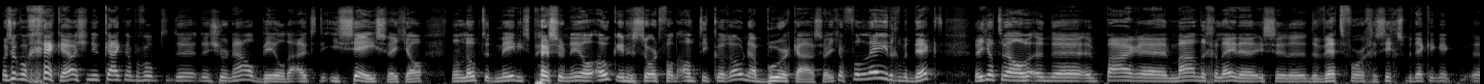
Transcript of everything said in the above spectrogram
het is ook wel gek, hè? Als je nu kijkt naar bijvoorbeeld de, de journaalbeelden uit de IC's, weet je wel, dan loopt het medisch personeel ook in een soort van anti-corona-boerka's, weet je, volledig bedekt. Weet je, wel, terwijl een, eh, een paar eh, maanden geleden is eh, de, wet voor gezichtsbedekkende eh,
